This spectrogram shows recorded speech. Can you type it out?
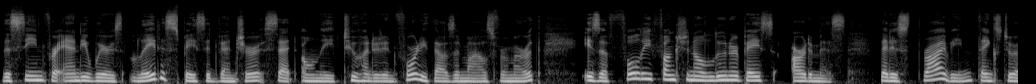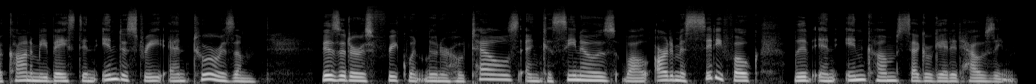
The scene for Andy Weir's latest space adventure, set only 240,000 miles from Earth, is a fully functional lunar base, Artemis, that is thriving thanks to economy based in industry and tourism. Visitors frequent lunar hotels and casinos, while Artemis city folk live in income segregated housing.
